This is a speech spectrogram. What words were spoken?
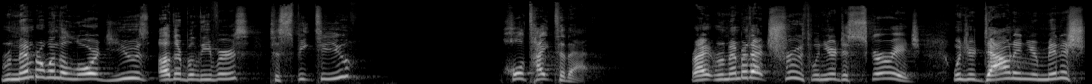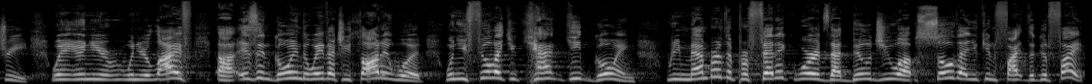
Remember when the Lord used other believers to speak to you? Hold tight to that. right? Remember that truth when you're discouraged, when you're down in your ministry, when, your, when your life uh, isn't going the way that you thought it would, when you feel like you can't keep going. Remember the prophetic words that build you up so that you can fight the good fight.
